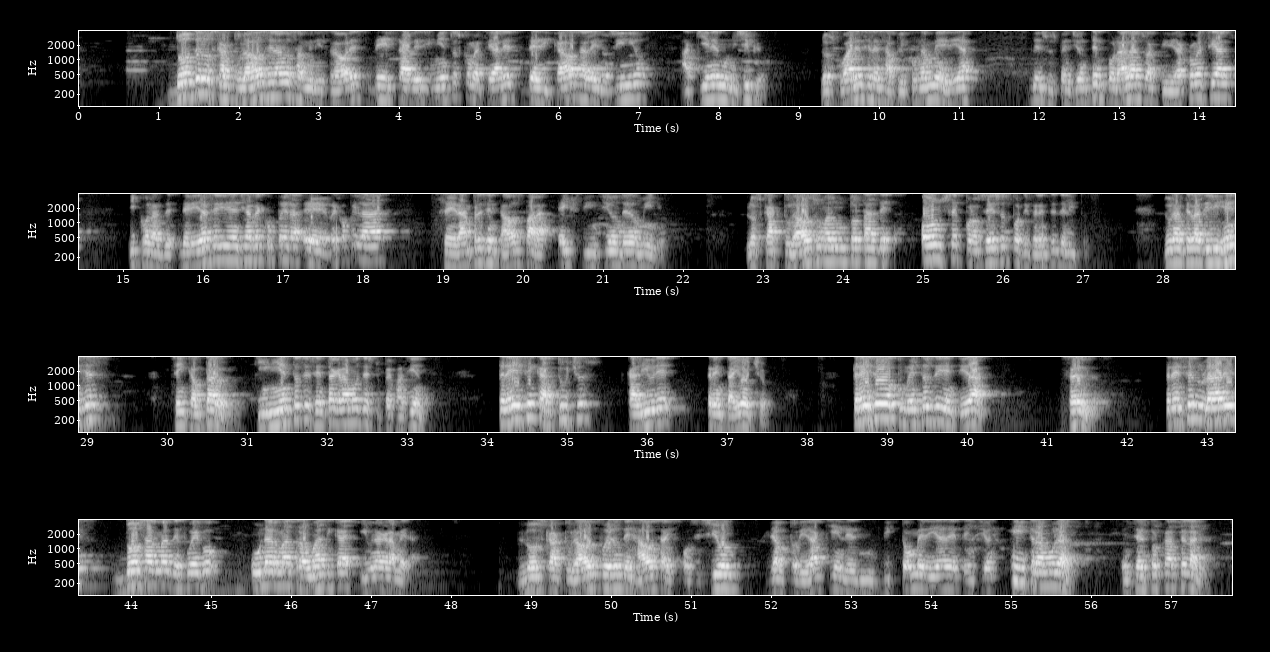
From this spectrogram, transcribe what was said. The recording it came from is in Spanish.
Dos de los capturados eran los administradores de establecimientos comerciales dedicados al enocinio aquí en el municipio, los cuales se les aplicó una medida de suspensión temporal a su actividad comercial y con las debidas evidencias eh, recopiladas serán presentados para extinción de dominio. Los capturados suman un total de 11 procesos por diferentes delitos. Durante las diligencias se incautaron 560 gramos de estupefacientes, 13 cartuchos calibre 38, 13 documentos de identidad, cédulas, 3 celulares, 2 armas de fuego, un arma traumática y una gramera. Los capturados fueron dejados a disposición de autoridad quien les dictó medida de detención intramural en centro carcelario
